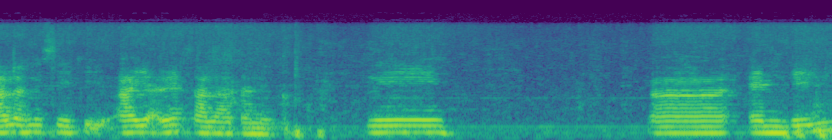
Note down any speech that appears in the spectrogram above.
salah ni sikit ayat dia salah atas ni. Ni uh, ending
